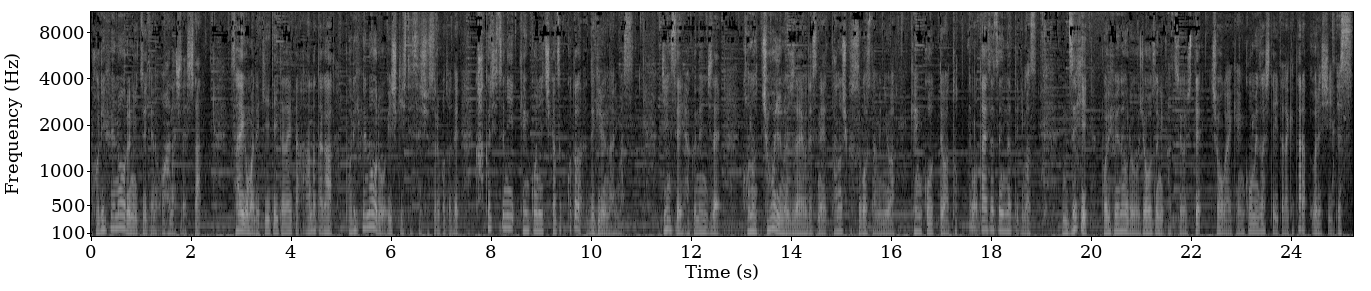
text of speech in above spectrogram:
ポリフェノールについてのお話でした。最後まで聞いていただいたあなたがポリフェノールを意識して摂取することで確実に健康に近づくことができるようになります。人生100年時代この長寿の時代をですね楽しく過ごすためには健康ってはとっても大切になってきます。是非ポリフェノールを上手に活用して生涯健康を目指していただけたら嬉しいです。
